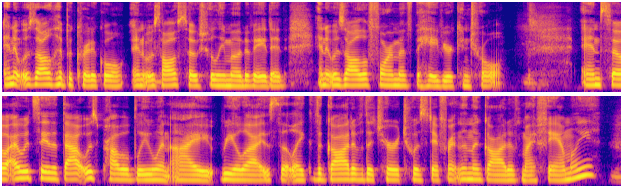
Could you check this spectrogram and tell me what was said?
And it was all hypocritical and it was all socially motivated and it was all a form of behavior control. And so I would say that that was probably when I realized that like the God of the church was different than the God of my family. Mm-hmm.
